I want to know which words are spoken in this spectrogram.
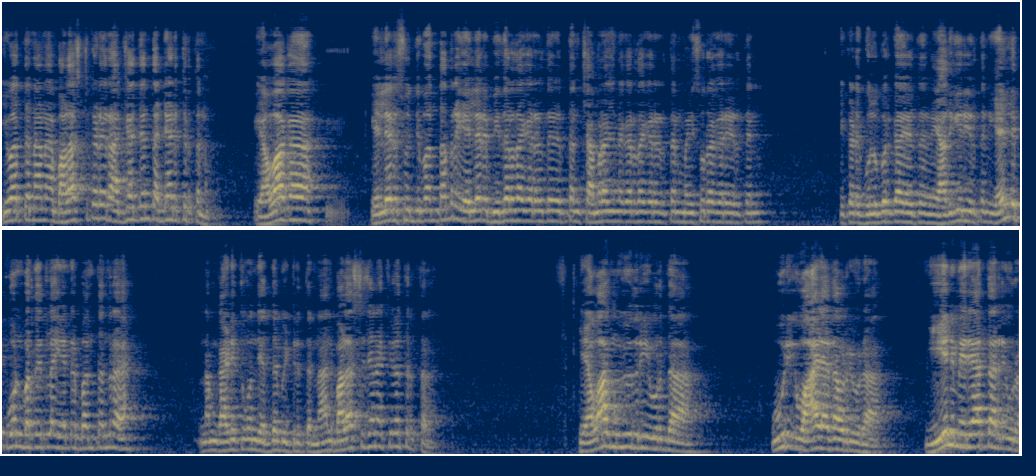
ಇವತ್ತು ನಾನು ಭಾಳಷ್ಟು ಕಡೆ ರಾಜ್ಯಾದ್ಯಂತ ಅಡ್ಡಾಡ್ತಿರ್ತಾನೆ. ಯಾವಾಗ ಎಲ್ಲರ ಸುದ್ದಿ ಬಂತಂದ್ರೆ ಎಲ್ಲರ ಬೀದರ್ದಾಗ ಇರ್ತಾನೆ, ಚಾಮರಾಜನಗರದಾಗ ಇರ್ತಾನೆ ಮೈಸೂರಾಗಾರ ಇರ್ತೇನೆ ಈ ಕಡೆ ಗುಲ್ಬರ್ಗ ಇರ್ತೇನೆ, ಯಾದಗಿರಿ ಇರ್ತೇನೆ, ಎಲ್ಲಿ ಫೋನ್ ಬರ್ತೈತಿಲ್ಲ, ಏನ್ರಿ ಬಂತಂದ್ರೆ ನಮ್ಮ ಗಾಡಿ ತಗೊಂಡು ಎದ್ದ ಬಿಟ್ಟಿರ್ತಾರೆ ನಾನು ಭಾಳಷ್ಟು ಜನ ಕೇಳ್ತಿರ್ತಾರೆ. ಯಾವಾಗ ಮುಗಿಯುದ್ರಿ ಇವ್ರದ? ಊರಿಗೆ ವಾಳೆ ಅದಾವ್ರಿ ಇವ್ರ. ಏನು ಮೆರೆಯತ್ತಾರ್ರಿ ಇವ್ರ?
